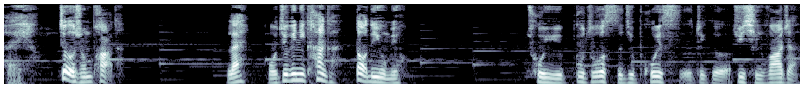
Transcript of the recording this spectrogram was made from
哎呀，这有什么怕的？来，我就给你看看到底有没有。”出于不作死就不会死这个剧情发展，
